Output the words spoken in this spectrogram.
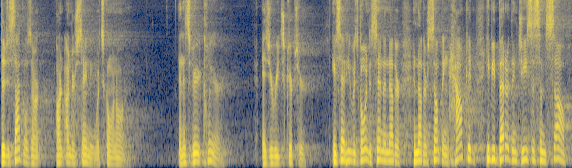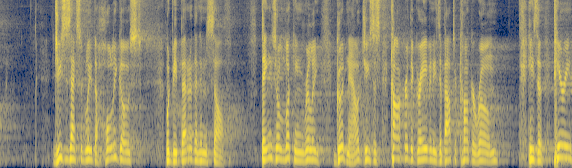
the disciples aren't, aren't understanding what's going on. And it's very clear as you read scripture. He said he was going to send another, another something. How could he be better than Jesus himself? Jesus actually believed the Holy Ghost would be better than himself. Things are looking really good now. Jesus conquered the grave and he's about to conquer Rome. He's appearing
